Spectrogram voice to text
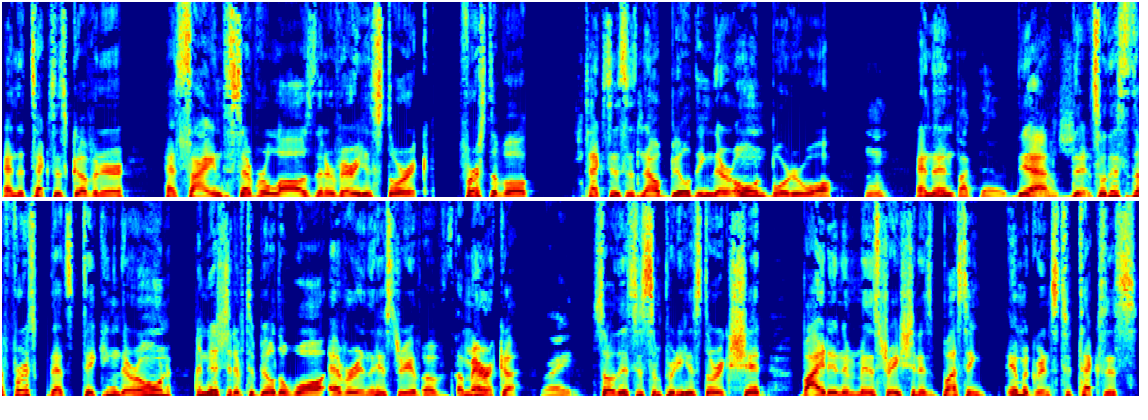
And the Texas governor has signed several laws that are very historic. First of all, Texas is now building their own border wall. Hmm. And then Fuck that. yeah. Th- so this is the first that's taking their own initiative to build a wall ever in the history of, of America. Right. So this is some pretty historic shit. Biden administration is busing immigrants to Texas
